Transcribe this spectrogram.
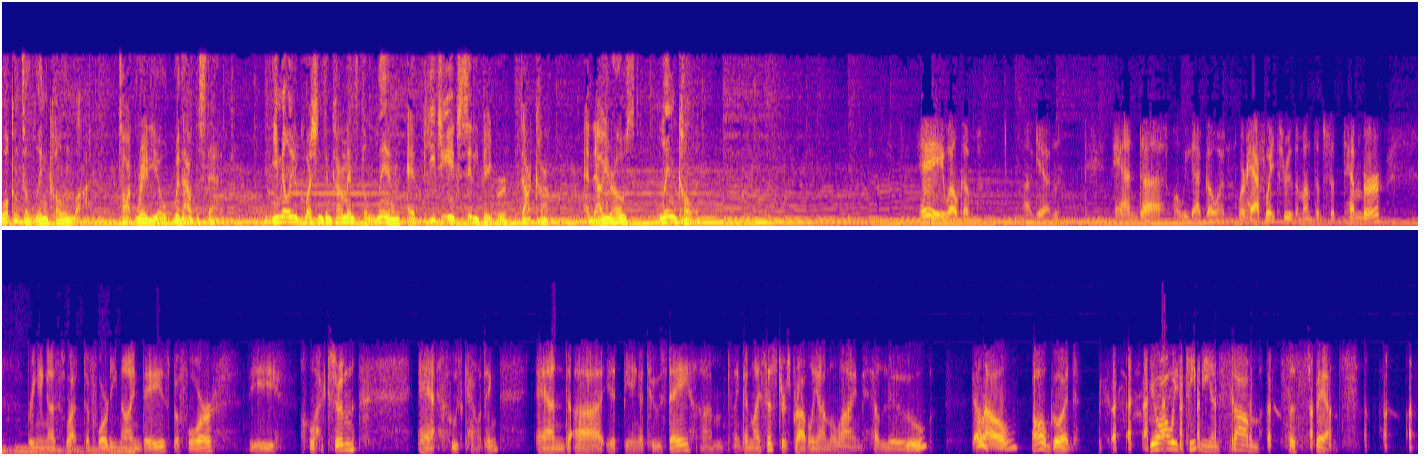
Welcome to Lynn Cullen Live, talk radio without the static. Email your questions and comments to lynn at pghcitypaper.com. And now your host, Lynn Cullen. Hey, welcome again. And uh, what we got going? We're halfway through the month of September, bringing us, what, to 49 days before the election. And who's counting? And uh, it being a Tuesday, I'm thinking my sister's probably on the line. Hello? Hello. Oh, good. you always keep me in some suspense.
